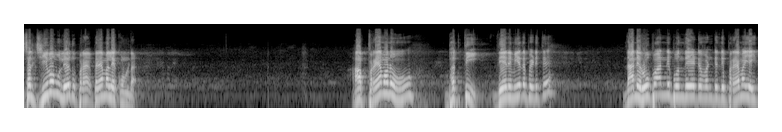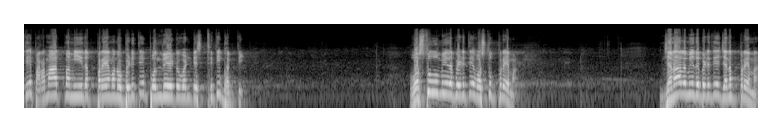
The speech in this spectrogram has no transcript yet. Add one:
అసలు జీవము లేదు ప్రేమ లేకుండా. ఆ ప్రేమను భక్తి దేని మీద పెడితే దాని రూపాన్ని పొందేటువంటిది ప్రేమ అయితే పరమాత్మ మీద ప్రేమను పెడితే పొందేటువంటి స్థితి భక్తి. వస్తువు మీద పెడితే వస్తు ప్రేమ. జనాల మీద పెడితే జనప్రేమ.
